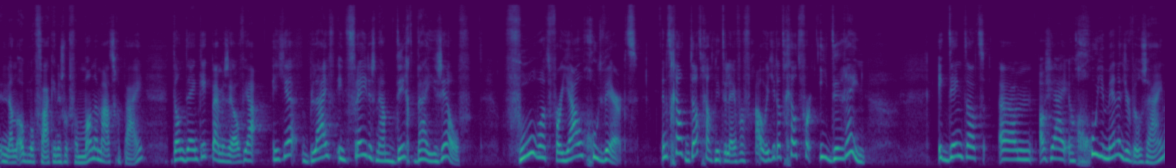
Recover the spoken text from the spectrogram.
en dan ook nog vaak in een soort van mannenmaatschappij. Dan denk ik bij mezelf, ja, weet je, blijf in vredesnaam dicht bij jezelf. Voel wat voor jou goed werkt. En dat geldt, dat geldt niet alleen voor vrouwen, weet je, dat geldt voor iedereen. Ik denk dat um, als jij een goede manager wil zijn,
